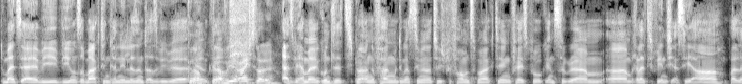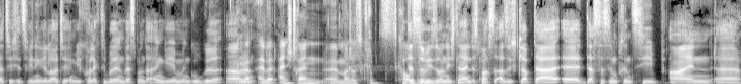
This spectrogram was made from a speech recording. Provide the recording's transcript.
Du meinst äh, wie, wie unsere Marketingkanäle sind, also wie wir... Genau, wir, genau, wie erreicht Leute? Also wir haben ja grundsätzlich mal angefangen mit dem ganzen Thema natürlich Performance Marketing, Facebook, Instagram, ähm, relativ wenig SEA, weil natürlich jetzt wenige Leute irgendwie Collectible Investment eingeben in Google. Ähm, Oder Albert Einstein äh, Manuskript kaufen? Das sowieso nicht, nein, das machst du, also ich glaube da, äh, das ist im Prinzip ein, äh,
